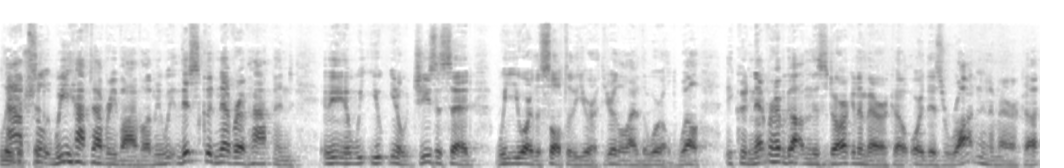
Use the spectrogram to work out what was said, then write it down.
leadership. Absolutely, we have to have revival. I mean, we, this could never have happened. I mean, we, you, you know, Jesus said, we, "You are the salt of the earth. You're the light of the world." Well, it could never have gotten this dark in America or this rotten in America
